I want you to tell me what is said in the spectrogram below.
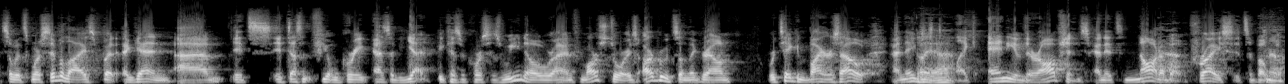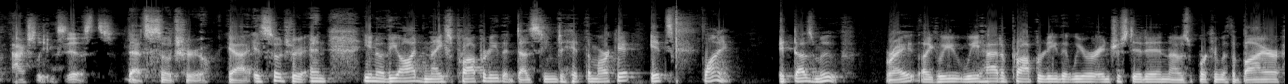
So it's more civilized. But again, um, it's, it doesn't feel great as of yet because of course, as we know, Ryan, from our stories, our boots on the ground, we're taking buyers out and they oh, just oh, yeah. don't like any of their options. And it's not yeah. about price. It's about no. what actually exists. That's so true. Yeah, it's so true. And, you know, the odd nice property that does seem to hit the market, it's flying. It does move right? Like we we had a property that we were interested in. I was working with a buyer.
